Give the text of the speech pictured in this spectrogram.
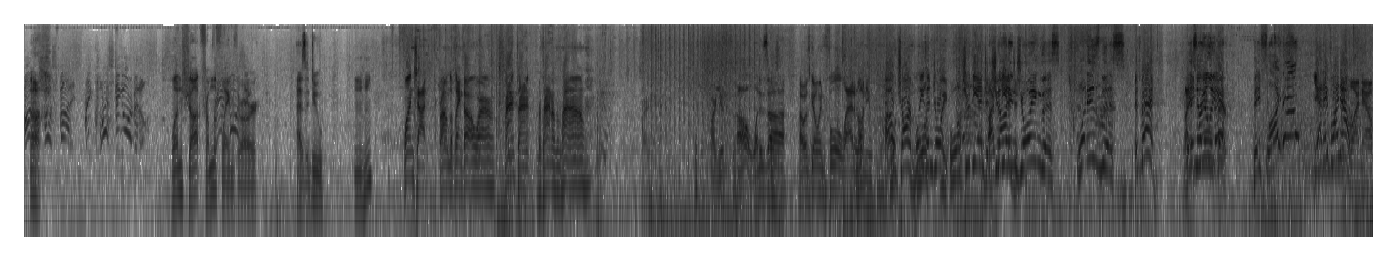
Ugh. Requesting orbital. One shot from the flamethrower. As it do. Mm-hmm. One shot from the flamethrower. Sorry. Are you? Oh, what is uh? I was going full Aladdin on you. Oh, Char, please enjoy. Shoot the engine. I'm Shoot not the engine. enjoying this. What is this? It's bad. I It's didn't know they really were there. bad. They fly now? Yeah, they fly now. Fly now.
